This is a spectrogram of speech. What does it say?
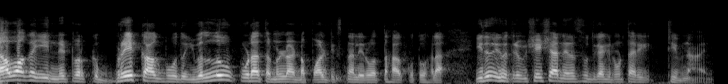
ಯಾವಾಗ ಈ ನೆಟ್ವರ್ಕ್ ಬ್ರೇಕ್ ಆಗಬಹುದು, ಇವೆಲ್ಲವೂ ಕೂಡ ತಮಿಳುನಾಡಿನ ಪಾಲಿಟಿಕ್ಸ್ನಲ್ಲಿ ಇರುವಂತಹ ಕುತೂಹಲ. ಇದು ಇವತ್ತಿನ ವಿಶೇಷ. ನೆನೆಸುವುದಕ್ಕಾಗಿ ನೋಡ್ತಾ ಇರಿ ಟಿವಿ ನೈನ್.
